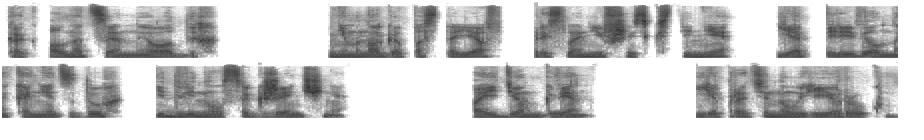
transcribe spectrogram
как полноценный отдых. Немного постояв, прислонившись к стене, я перевел наконец дух и двинулся к женщине. «Пойдем, Гвен». Я протянул ей руку.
